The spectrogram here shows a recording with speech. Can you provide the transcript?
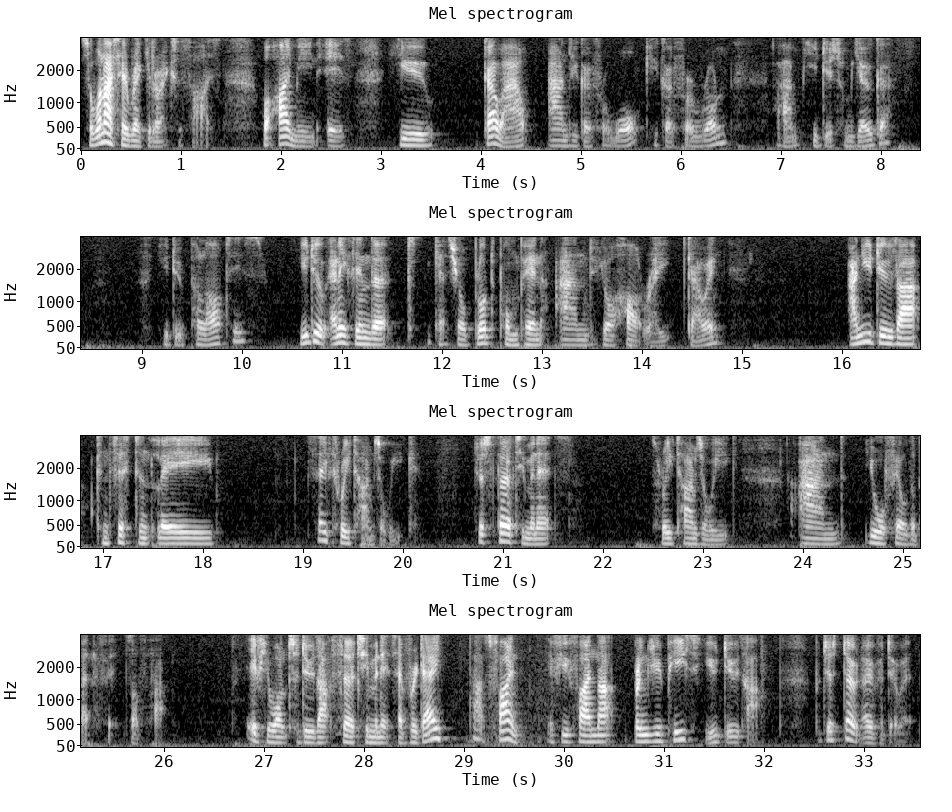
So when I say regular exercise, what I mean is you go out and you go for a walk, you go for a run, um, you do some yoga, you do Pilates, you do anything that gets your blood pumping and your heart rate going. And you do that consistently, say three times a week. Just 30 minutes, three times a week, and you will feel the benefits of that. If you want to do that 30 minutes every day, that's fine. If you find that brings you peace, you do that. But just don't overdo it.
